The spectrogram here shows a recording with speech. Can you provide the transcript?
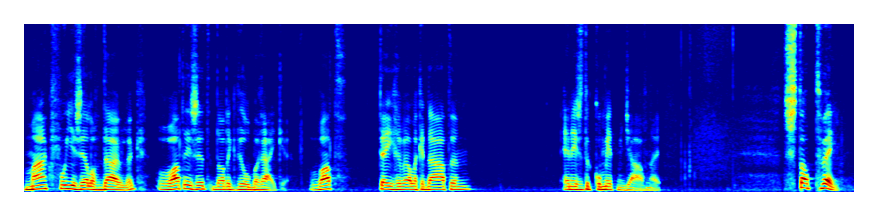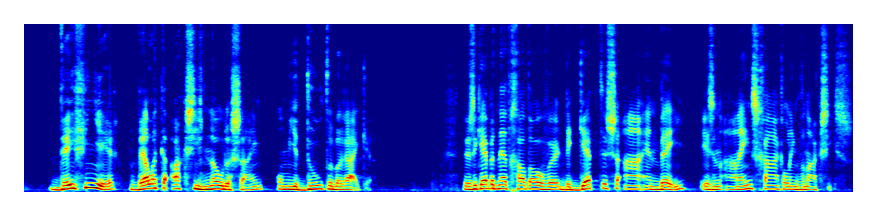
maak voor jezelf duidelijk, wat is het dat ik wil bereiken? Wat, tegen welke datum? En is het een commitment, ja of nee? Stap 2. Definieer welke acties nodig zijn om je doel te bereiken. Dus ik heb het net gehad over de gap tussen A en B is een aaneenschakeling van acties.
